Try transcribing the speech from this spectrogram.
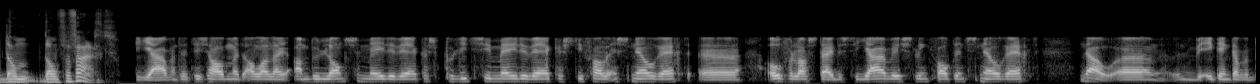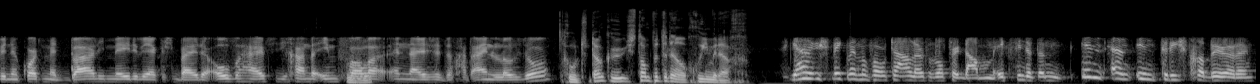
dan, dan vervaagt? Ja, want het is al met allerlei ambulance-medewerkers, politiemedewerkers... die vallen in snelrecht. Uh, overlast tijdens de jaarwisseling valt in snelrecht. Nou, uh, ik denk dat we binnenkort met Bali-medewerkers bij de overheid... die gaan er invallen mm. en nou, dat gaat eindeloos door. Goed, dank u. Stam.nl, goedemiddag. Ja, u spreekt met mevrouw Taal uit Rotterdam. Ik vind het een in- en intriest gebeuren.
